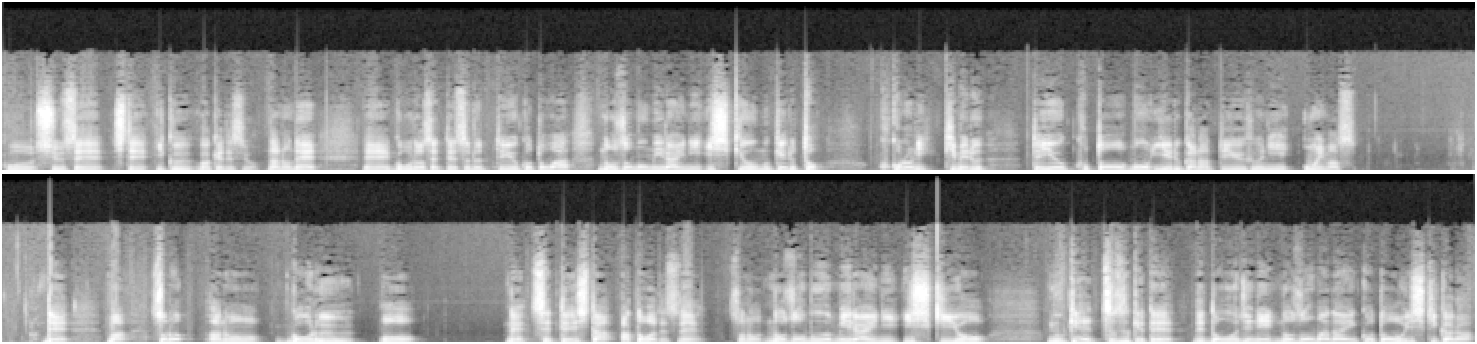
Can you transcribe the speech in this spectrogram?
こう修正していくわけですよ。なので、えー、ゴールを設定するっていうことは望む未来に意識を向けると心に決めるっていうことも言えるかなっていうふうに思います。でまあそのあのゴールをね設定した後はですねその望む未来に意識を向け向け続けてで同時に望まないことを意識から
